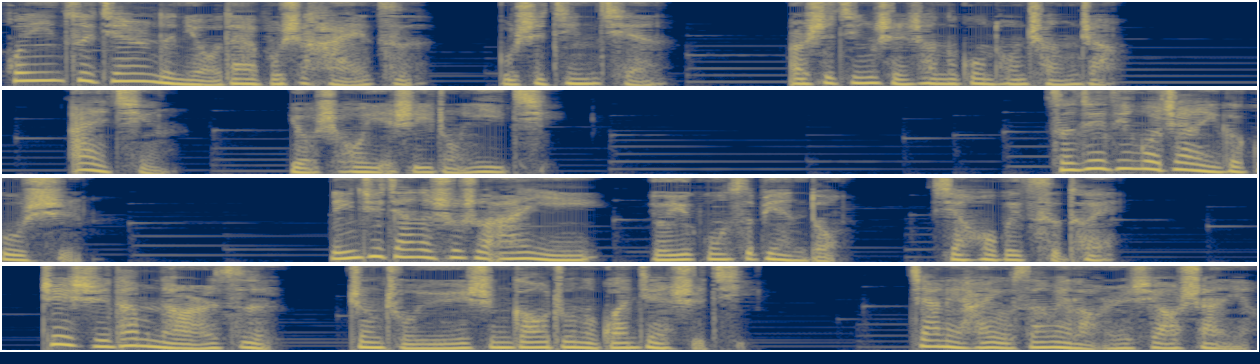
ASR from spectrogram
婚姻最坚韧的纽带不是孩子，不是金钱，而是精神上的共同成长。爱情，有时候也是一种义气。曾经听过这样一个故事：邻居家的叔叔阿姨由于公司变动，先后被辞退。这时，他们的儿子正处于升高中的关键时期，家里还有三位老人需要赡养。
